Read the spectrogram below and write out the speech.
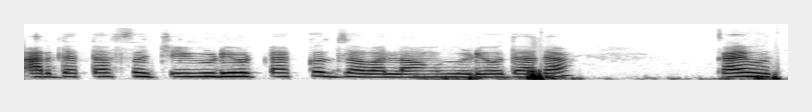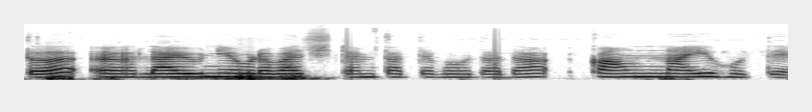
अर्धा तासाचे व्हिडिओ टाकत जावा लॉंग व्हिडिओ दादा काय होतं? लाईव्हने एवढा वाच टाईम तात्या भाऊ दादा काउंट नाही होते.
